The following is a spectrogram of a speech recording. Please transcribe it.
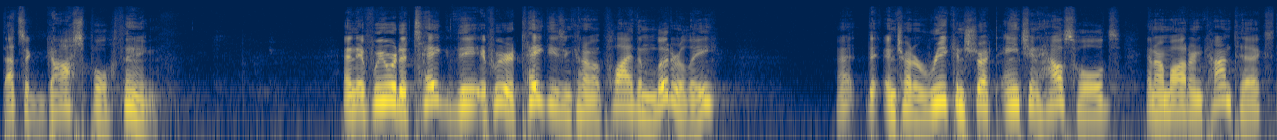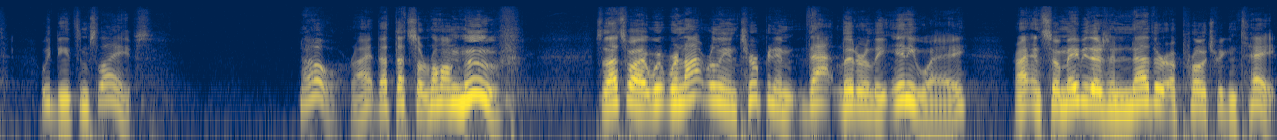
That's a gospel thing. And if we were to take the, if we were to take these and kind of apply them literally, right, and try to reconstruct ancient households in our modern context, we'd need some slaves. No, right? That, that's a wrong move. So that's why we're not really interpreting that literally anyway, right? And so maybe there's another approach we can take,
